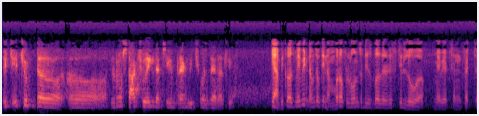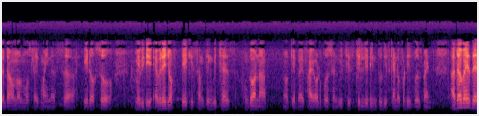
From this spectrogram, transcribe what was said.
It, it should, uh, uh, you know, start showing that same trend which was there earlier. Yeah, because maybe in terms of the number of loans disbursed, it is still lower. Maybe it's in fact down almost like minus uh, 8 or so. Maybe the average of take is something which has gone up, okay, by 5 odd percent, which is still leading to this kind of a disbursement. Otherwise, there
